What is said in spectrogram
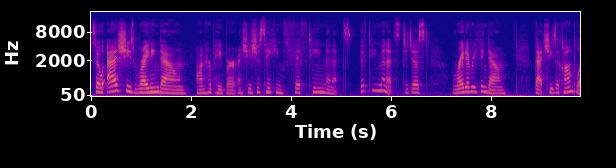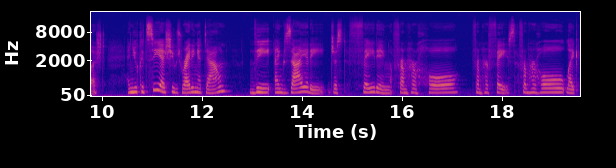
So, as she's writing down on her paper, and she's just taking 15 minutes, 15 minutes to just write everything down that she's accomplished. And you could see as she was writing it down, the anxiety just fading from her whole, from her face, from her whole, like,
